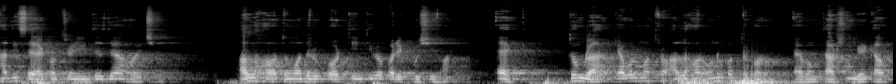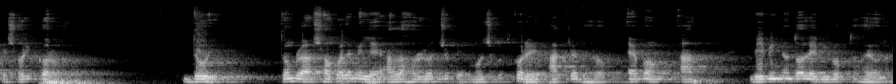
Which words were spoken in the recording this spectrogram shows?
হাদিসে একত্রে নির্দেশ দেওয়া হয়েছে। আল্লাহ তোমাদের উপর তিনটি ব্যাপারে খুশি হন। এক, তোমরা কেবলমাত্র আল্লাহর অনুগত্য করো এবং তার সঙ্গে কাউকে শরিক করো দুই, তোমরা সকলে মিলে আল্লাহর রজ্জুকে মজবুত করে আঁকড়ে ধরো এবং আর বিভিন্ন দলে বিভক্ত হয়েও না।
